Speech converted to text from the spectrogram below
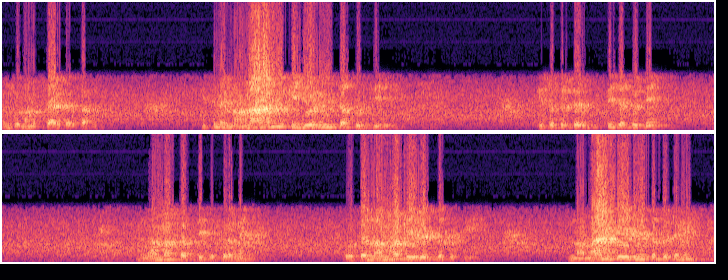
उनको नमस्कार करता हूँ इसमें नमान के योग में चतुर्थी है किस सूत्र से चतुर्थी नम सत्य सूत्र नहीं वो तो नम के योग चतुर्थी है नमान के योग में चतुर्थी नहीं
